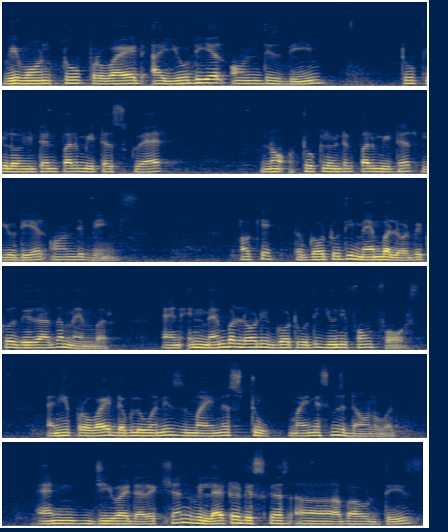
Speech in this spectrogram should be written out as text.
We want to provide a UDL on this beam 2 kilonewton per meter square no 2 kilonewton per meter UDL on the beams okay so go to the member load because these are the member. And in member load you go to the uniform force. And you provide W1 is minus 2 minus means downward. And gy direction we later discuss uh, about these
